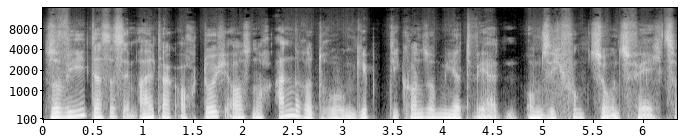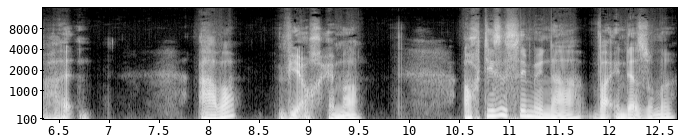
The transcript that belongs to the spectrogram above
Sowie, dass es im Alltag auch durchaus noch andere Drogen gibt, die konsumiert werden, um sich funktionsfähig zu halten. Aber, wie auch immer, auch dieses Seminar war in der Summe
